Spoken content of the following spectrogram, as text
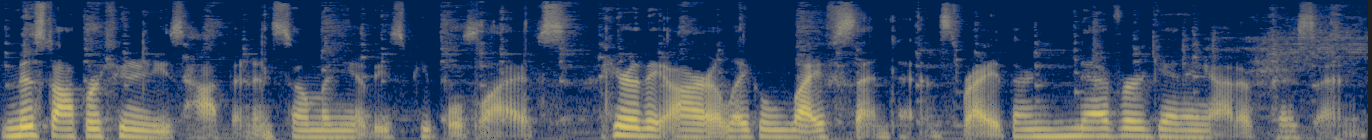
missed opportunities happen in so many of these people's lives. Here they are, like life sentence, right? They're never getting out of prison.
